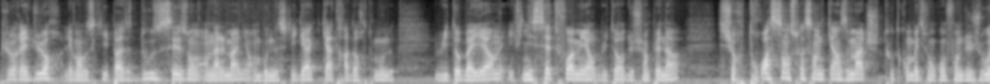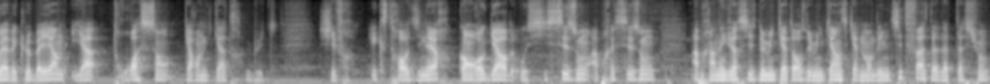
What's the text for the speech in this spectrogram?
purs et durs, Lewandowski passe 12 saisons en Allemagne, en Bundesliga, 4 à Dortmund, 8 au Bayern, il finit 7 fois meilleur buteur du championnat. Sur 375 matchs, toutes compétitions confondues jouées avec le Bayern, il y a 344 buts. Chiffre extraordinaire. Quand on regarde aussi saison après saison, après un exercice 2014-2015 qui a demandé une petite phase d'adaptation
